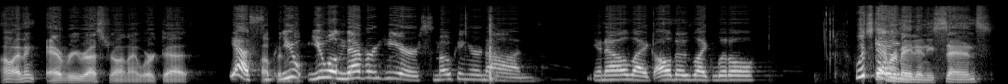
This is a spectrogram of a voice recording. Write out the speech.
Oh, I think every restaurant I worked at. Yes, in- you you will never hear smoking or non. You know, like all those like little. Which never made any sense.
